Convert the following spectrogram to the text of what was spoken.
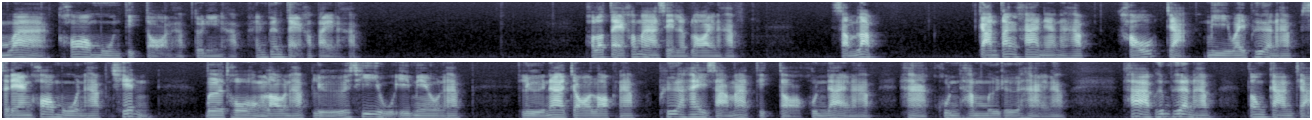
ำว่าข้อมูลติดต่อนะครับ ตัวนี้นะครับ ให้เพื่อนแตะเข้าไปนะครับ พอเราแตะเข้ามาเสร็จเรียบร้อยนะครับสำหรับการตั้งค่านี้นะครับเขาจะมีไว้เพื่อนะครับ แสดงข้อมูลนะครับ เช่น เบอร์โทรของเรานะครับ หรือที่อยู่อีเมลนะครับ หรือหน้าจอล็อกนะครับ เพื่อให้สามารถติดต่อคุณได้นะครับ หากคุณทำมือถือหายนะครับ ถ้าเพื่อนๆนะครับ ต้องการจะ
